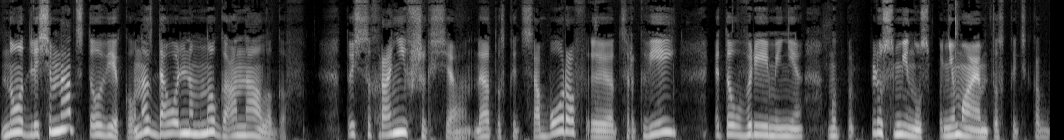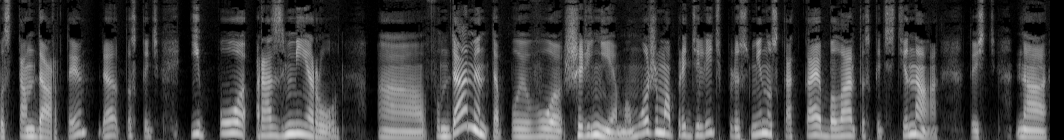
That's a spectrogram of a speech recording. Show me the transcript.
Но для 17 XIX века у нас довольно много аналогов. То есть сохранившихся, да, так сказать, соборов, э, церквей этого времени, мы плюс-минус понимаем, так сказать, как бы стандарты, да, так сказать, и по размеру фундамента, по его ширине, мы можем определить плюс-минус, какая была, так сказать, стена. То есть на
